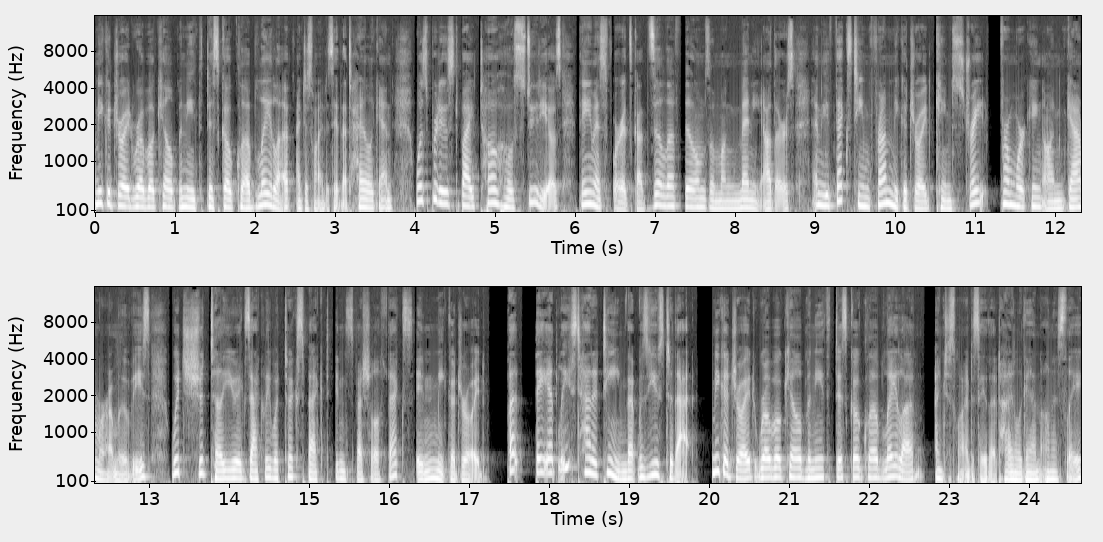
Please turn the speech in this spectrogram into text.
Mikadroid Robokill Beneath Disco Club Layla, I just wanted to say that title again, was produced by Toho Studios, famous for its Godzilla films, among many others. And the effects team from Mikadroid came straight from working on Gamera movies, which should tell you exactly what to expect in special effects in Mikadroid. But they at least had a team that was used to that. Mikadroid, Robokill Beneath Disco Club Layla, I just wanted to say that title again, honestly,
